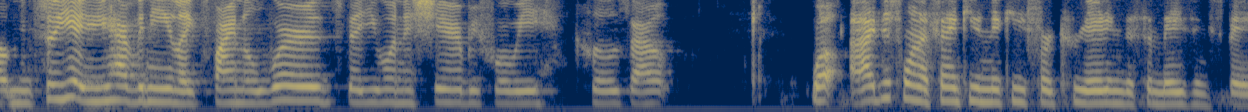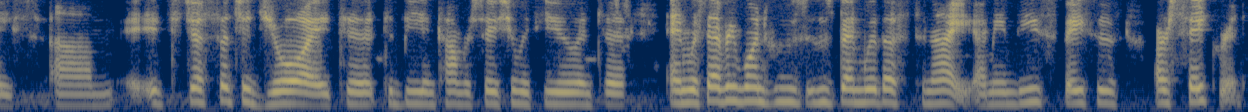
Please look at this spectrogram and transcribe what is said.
Um, so yeah, you have any like final words that you want to share before we close out? Well, I just want to thank you, Niki, for creating this amazing space. Um, it's just such a joy to to be in conversation with you and to and with everyone who's who's been with us tonight. I mean, these spaces are sacred,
